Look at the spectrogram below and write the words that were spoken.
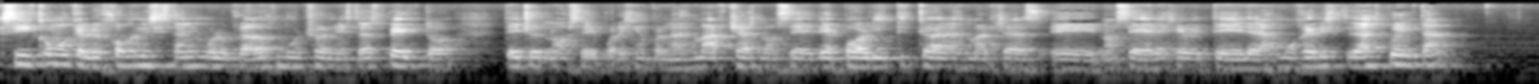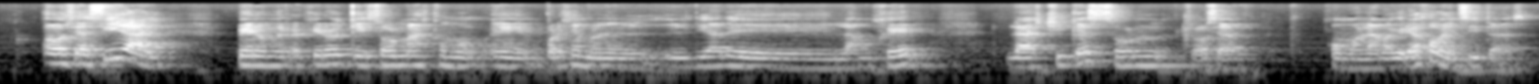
sí, como que los jóvenes están involucrados mucho en este aspecto. De hecho, no sé, por ejemplo, en las marchas, no sé, de política, en las marchas, eh, no sé, LGBT, de las mujeres, ¿te das cuenta? O sea, sí hay, pero me refiero a que son más como, eh, por ejemplo, en el, Día de la Mujer, las chicas son, o sea, como la mayoría jovencitas.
